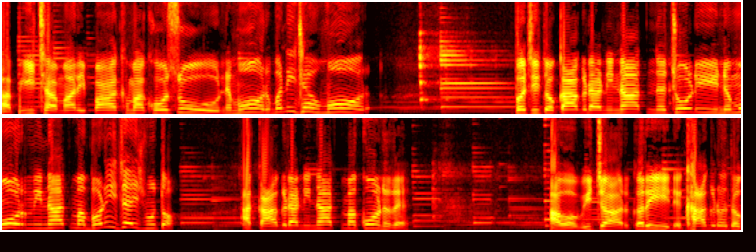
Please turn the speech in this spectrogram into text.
આ પીછા મારી પાંખમાં ખોસું ને મોર બની જાવ મોર. પછી તો કાગડાની નાતને છોડીને મોરની નાતમાં ભળી જઈશ હું તો. આ કાગડાની નાતમાં કોણ રે આવો વિચાર કરીને કાગડો તો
